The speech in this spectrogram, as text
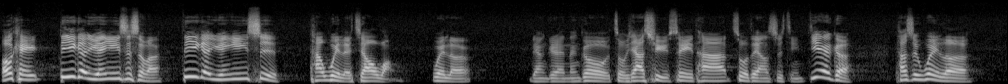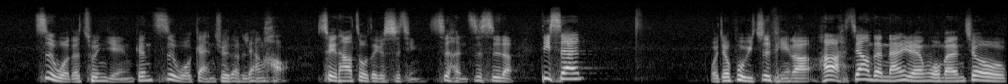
OK，第一个原因是什么？第一个原因是他为了交往，为了两个人能够走下去，所以他做这样的事情。第二个，他是为了自我的尊严跟自我感觉的良好，所以他做这个事情是很自私的。第三，我就不予置评了哈，这样的男人我们就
